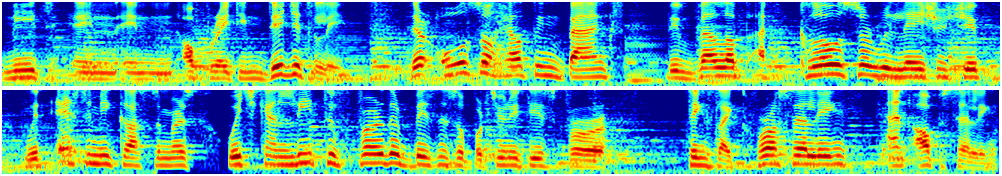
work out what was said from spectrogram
needs in, in operating digitally, they're also helping banks develop a closer relationship with SME customers, which can lead to further business opportunities for things like cross-selling and upselling.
